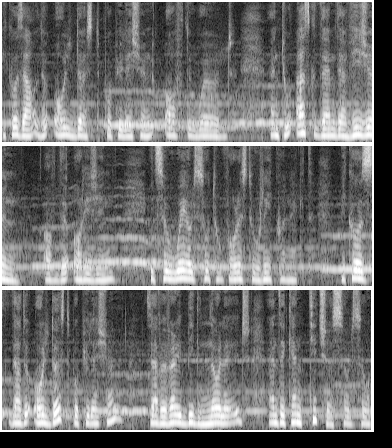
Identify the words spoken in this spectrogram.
Because they are the oldest population of the world. And to ask them their vision of the origin it's a way also to, for us to reconnect because they're the oldest population, they have a very big knowledge and they can teach us also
